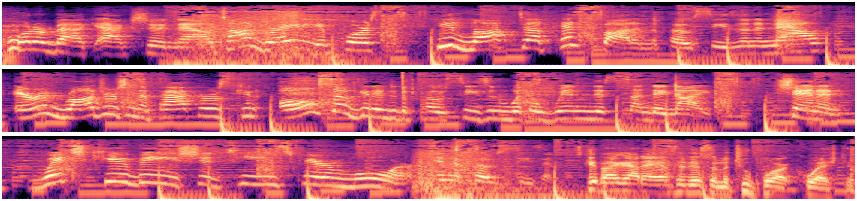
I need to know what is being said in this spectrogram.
quarterback action now. Tom Brady, of course, he locked up his spot in the postseason, and now Aaron Rodgers and the Packers can also get into the postseason with a win this Sunday night. Shannon, which QB should teams fear more in the postseason? Skip, I got to answer this in a two part question.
